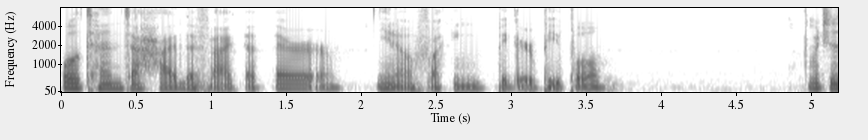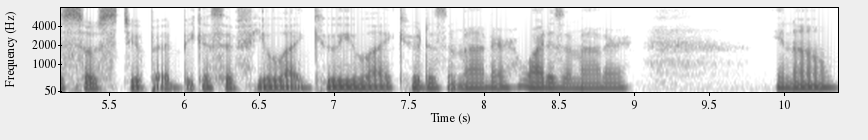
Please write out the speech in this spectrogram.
will tend to hide the fact that they're, you know, fucking bigger people, which is so stupid because if you like who you like, who doesn't matter? Why does it matter? You know,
